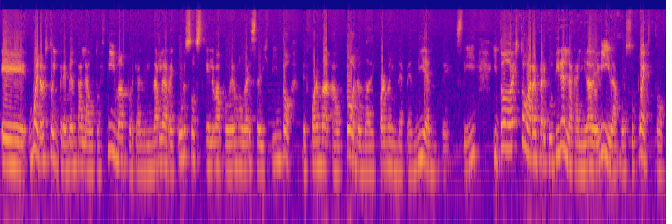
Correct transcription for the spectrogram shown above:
eh, bueno, esto incrementa la autoestima porque al brindarle recursos él va a poder moverse distinto de forma autónoma, de forma independiente, ¿sí? Y todo esto va a repercutir en la calidad de vida, por supuesto,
